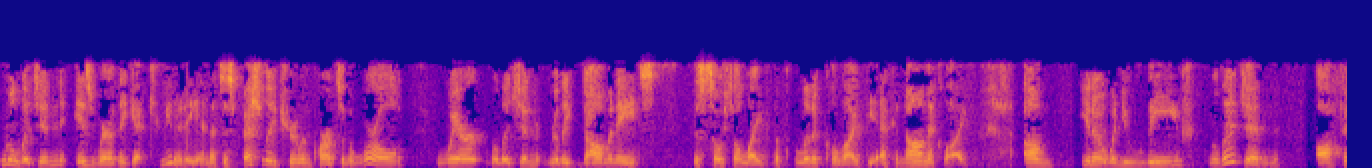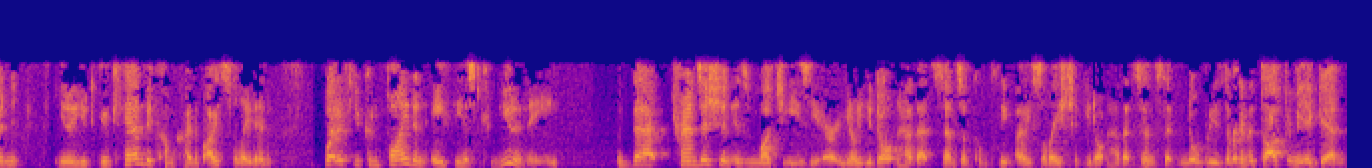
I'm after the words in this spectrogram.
religion is where they get community. And that's especially true in parts of the world where religion really dominates the social life, the political life, the economic life. Um, you know, when you leave religion, often, you know, you, you can become kind of isolated. But if you can find an atheist community, that transition is much easier. You know, you don't have that sense of complete isolation. You don't have that sense that nobody's ever going to talk to me again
